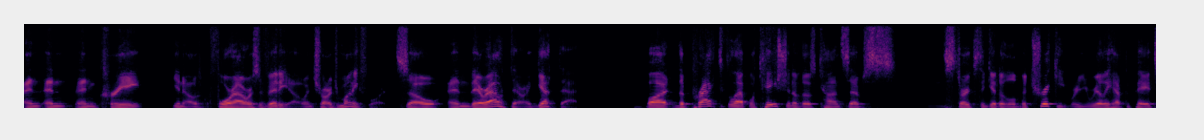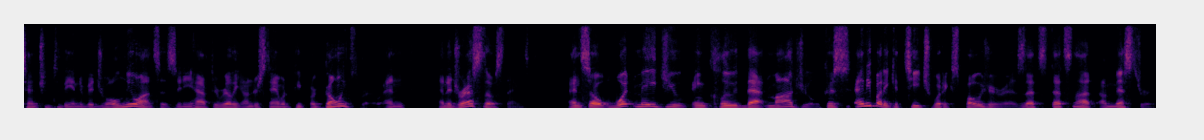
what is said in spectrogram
and and and create, you know, four hours of video and charge money for it. So, and they're out there. I get that. But the practical application of those concepts starts to get a little bit tricky where you really have to pay attention to the individual nuances and you have to really understand what people are going through and and address those things. And so what made you include that module? Because anybody could teach what exposure is. That's that's not a mystery.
